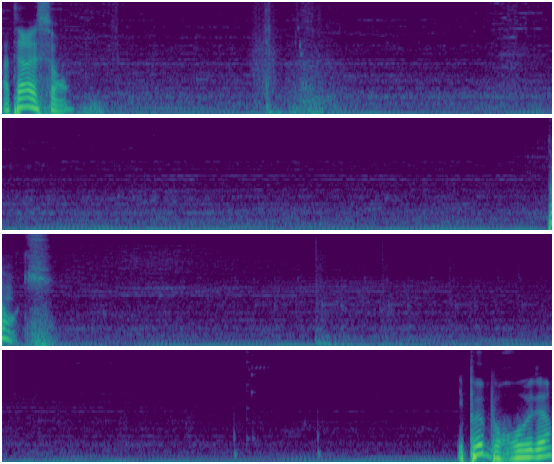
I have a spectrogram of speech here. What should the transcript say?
Intéressant. Donc. Il peut brood.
